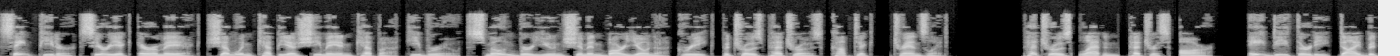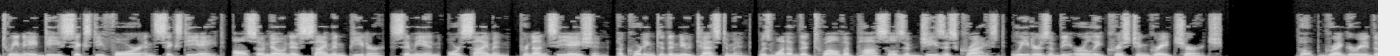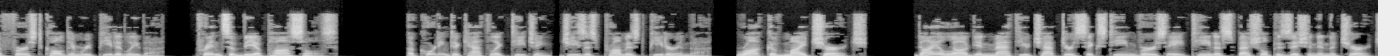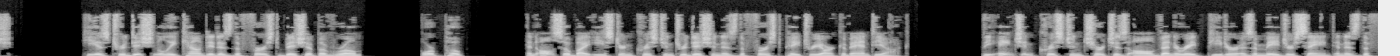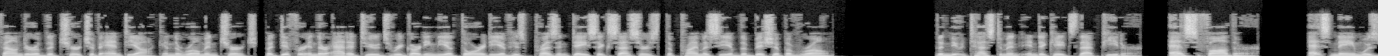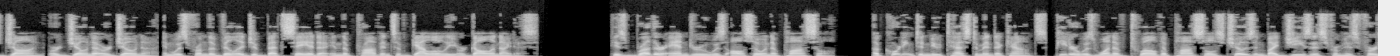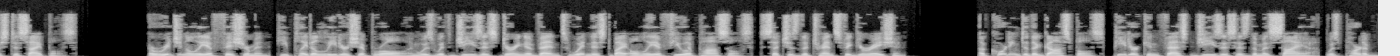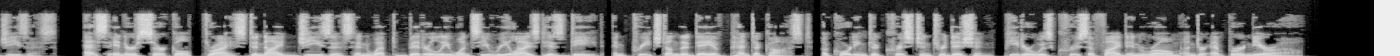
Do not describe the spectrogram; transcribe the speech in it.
Saint Peter Syriac, Aramaic, Shemwin Kepia Shimeon Kepa, Hebrew, Smon Bur Yun Shimon Bar Yona, Greek, Petros Petros, Coptic, translate. Petros, Latin, Petrus, r. AD 30, died between AD 64 and 68, also known as Simon Peter, Simeon, or Simon, pronunciation, according to the New Testament, was one of the twelve apostles of Jesus Christ, leaders of the early Christian Great Church. Pope Gregory I called him repeatedly the Prince of the Apostles. According to Catholic teaching, Jesus promised Peter in the Rock of my Church dialogue in Matthew chapter 16 verse 18 a special position in the Church. He is traditionally counted as the first bishop of Rome or pope and also by Eastern Christian tradition as the first patriarch of Antioch. The ancient Christian churches all venerate Peter as a major saint and as the founder of the Church of Antioch and the Roman Church, but differ in their attitudes regarding the authority of his present-day successors the primacy of the Bishop of Rome. The New Testament indicates that Peter's father's name was John or Jonah or Jonah and was from the village of Bethsaida in the province of Galilee or Gaulonitis. His brother Andrew was also an apostle. According to New Testament accounts, Peter was one of twelve apostles chosen by Jesus from his first disciples. Originally a fisherman, he played a leadership role and was with Jesus during events witnessed by only a few apostles, such as the Transfiguration. According to the Gospels, Peter confessed Jesus as the Messiah, was part of Jesus' S inner circle, thrice denied Jesus and wept bitterly once he realized his deed, and preached on the day of Pentecost. According to Christian tradition, Peter was crucified in Rome under Emperor Nero.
